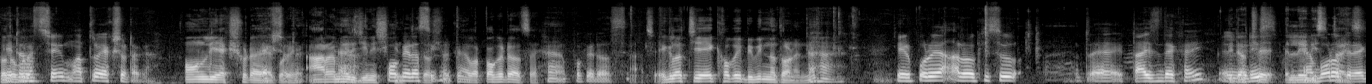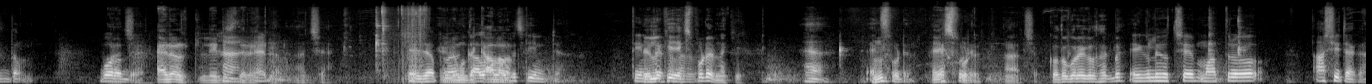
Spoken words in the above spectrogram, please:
কত করে? হচ্ছে মাত্র একশো টাকা। অনলি একশো টাকা করে। আরামের জিনিস Pocket কিন্তু আছে হ্যাঁ, আবার পকেটও আছে। হ্যাঁ পকেটও আছে। আচ্ছা এগুলো চেক হবে বিভিন্ন ধরনের না? হ্যাঁ। এরপরে আরও কিছু দেখাই। ladies, হ্যাঁ, বড়দের একদম। বড়দের। অ্যাডাল্ট লেডিসদের হ্যাঁ, কি। adult। আচ্ছা। এই যে আপনার কালার আছে। তিনটা। এগুলো কি এক্সপোর্টের নাকি? হ্যাঁ এক্সপোর্টের এক্সপোর্টের আচ্ছা কত করে এগুলো থাকবে? এগুলি হচ্ছে মাত্র আশি টাকা।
